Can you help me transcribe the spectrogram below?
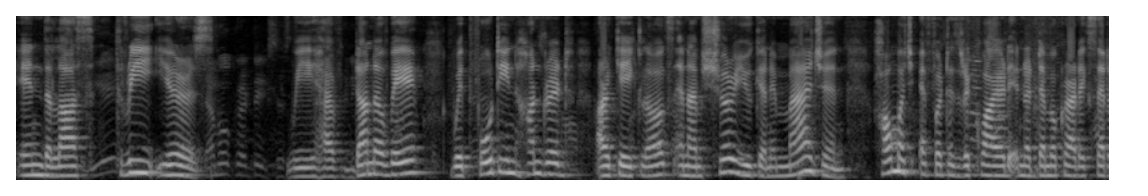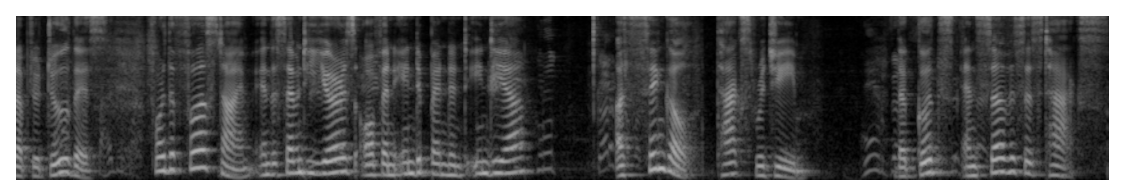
in the last three years. We have done away with 1,400 archaic laws, and I'm sure you can imagine how much effort is required in a democratic setup to do this. For the first time in the 70 years of an independent India, a single tax regime, the goods and services tax,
